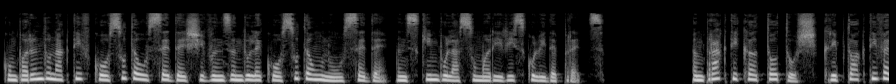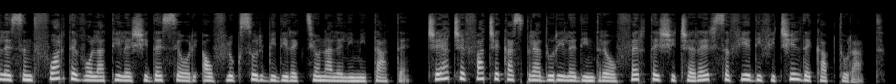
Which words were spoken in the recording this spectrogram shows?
cumpărând un activ cu 100 USD și vânzându-le cu 101 USD, în schimbul asumării riscului de preț. În practică, totuși, criptoactivele sunt foarte volatile și deseori au fluxuri bidirecționale limitate, ceea ce face ca spreadurile dintre oferte și cereri să fie dificil de capturat.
